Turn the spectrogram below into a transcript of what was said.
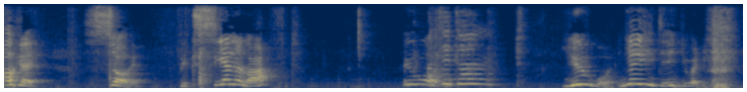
okay, so, because Sienna laughed. Who won? I didn't. You won. Yeah, you did. You ready?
